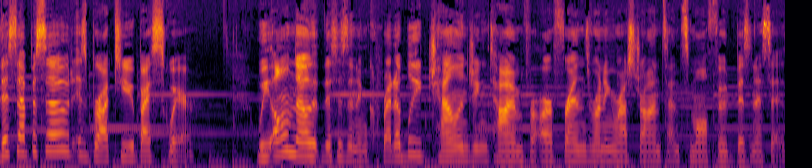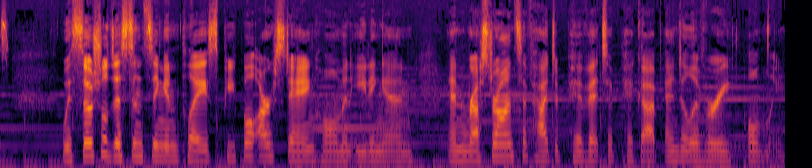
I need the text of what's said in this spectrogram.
This episode is brought to you by Square. We all know that this is an incredibly challenging time for our friends running restaurants and small food businesses. With social distancing in place, people are staying home and eating in, and restaurants have had to pivot to pickup and delivery only.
